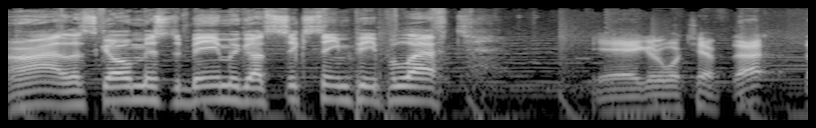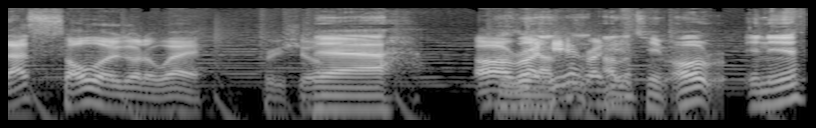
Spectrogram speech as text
All right, let's go, Mr. Beam. We got 16 people left. Yeah, you gotta watch out for that. That solo got away. Pretty sure. Yeah. Oh, right other- here, right other here. team. Oh, in here?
